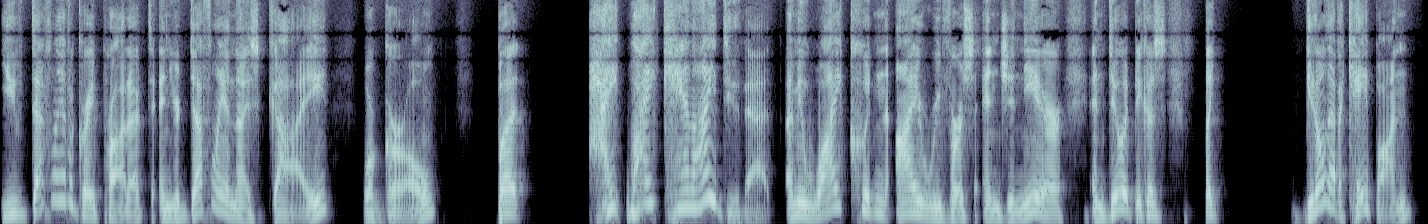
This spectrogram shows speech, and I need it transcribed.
you definitely have a great product and you're definitely a nice guy or girl, but I why can't I do that? I mean, why couldn't I reverse engineer and do it because like you don't have a cape on.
